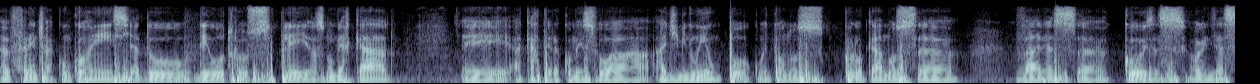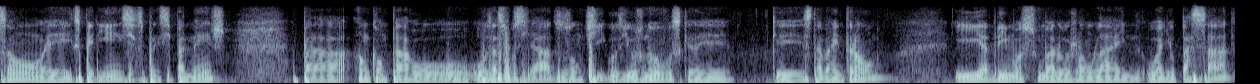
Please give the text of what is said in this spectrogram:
uh, frente à concorrência do, de outros players no mercado, eh, a carteira começou a, a, diminuir um pouco, então nós colocamos uh, várias coisas, organização e experiências principalmente, para encontrar o, os associados, os antigos e os novos que, que estavam entrando. E abrimos uma loja online o ano passado,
